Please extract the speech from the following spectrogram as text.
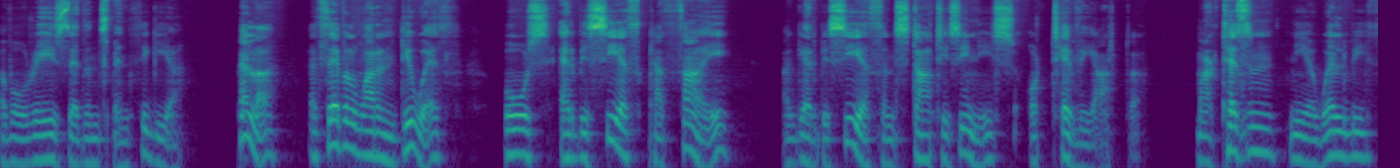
of o reis ddeddynt benthigia. Pela, y thefel war yn diwedd, bos erbisiaeth cathau ag erbisiaeth yn status unis o tefi arta. Mae'r tesyn ni y welfydd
